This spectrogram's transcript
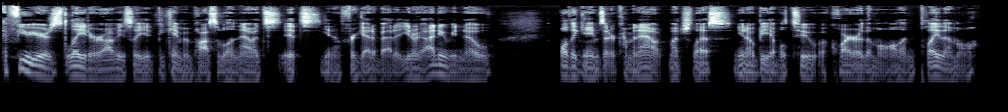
a few years later, obviously it became impossible, and now it's it's you know, forget about it. You know, I didn't even know all the games that are coming out, much less you know, be able to acquire them all and play them all.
